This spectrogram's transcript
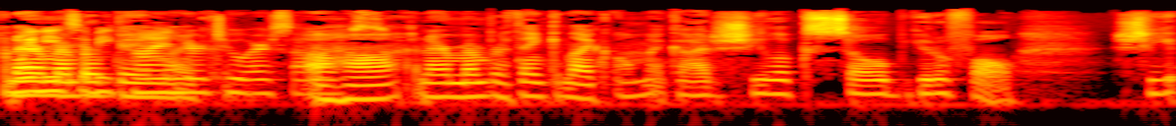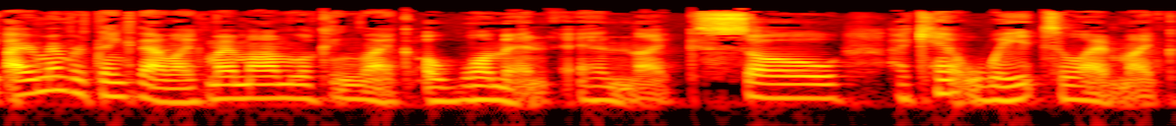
And We I need to be kinder like, to ourselves. Uh huh. And I remember thinking like, oh my God, she looks so beautiful. She. I remember thinking that like my mom looking like a woman and like so. I can't wait till I'm like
